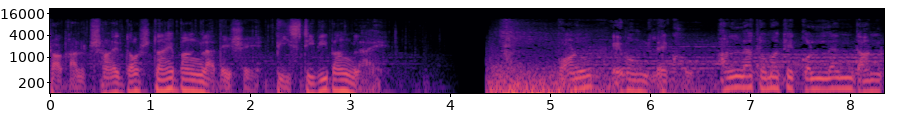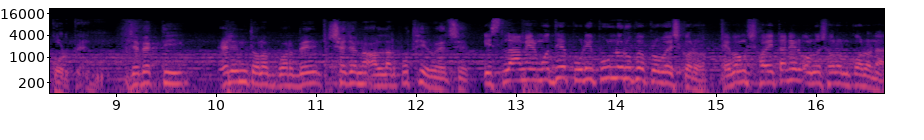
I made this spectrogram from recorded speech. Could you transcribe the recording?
সকাল সাড়ে দশটায় বাংলাদেশে পিস টিভি বাংলায় পড়ো এবং লেখো আল্লাহ তোমাকে কল্যাণ দান করবেন যে ব্যক্তি এলিম তলব করবে সে যেন আল্লাহর পথেই রয়েছে। ইসলামের মধ্যে পরিপূর্ণরূপে প্রবেশ করো এবং শয়তানের অনুসরণ করো না।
